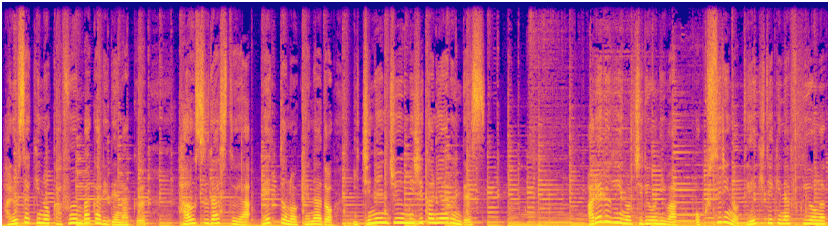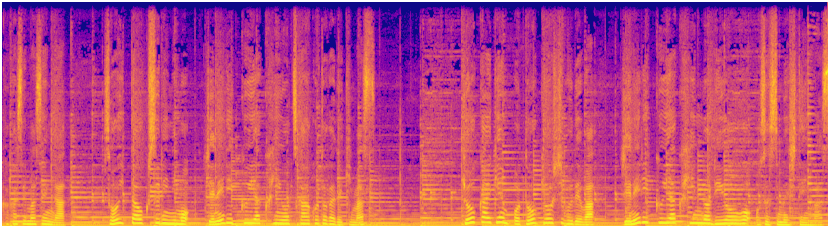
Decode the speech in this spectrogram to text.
春先の花粉ばかりでなくハウスダストやペットの毛など一年中身近にあるんです。アレルギーの治療にはお薬の定期的な服用が欠かせませんがそういったお薬にもジェネリック医薬品を使うことができます。協会憲法東京支部ではジェネリック医薬品の利用をお勧めしています。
